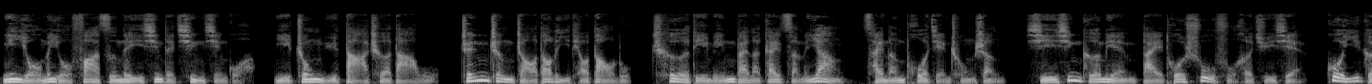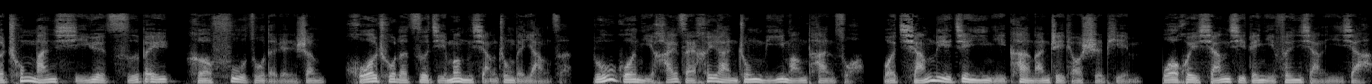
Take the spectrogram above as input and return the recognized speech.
你有没有发自内心的庆幸过？你终于大彻大悟，真正找到了一条道路，彻底明白了该怎么样才能破茧重生，洗心革面，摆脱束缚和局限，过一个充满喜悦、慈悲和富足的人生，活出了自己梦想中的样子。如果你还在黑暗中迷茫探索，我强烈建议你看完这条视频，我会详细给你分享一下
